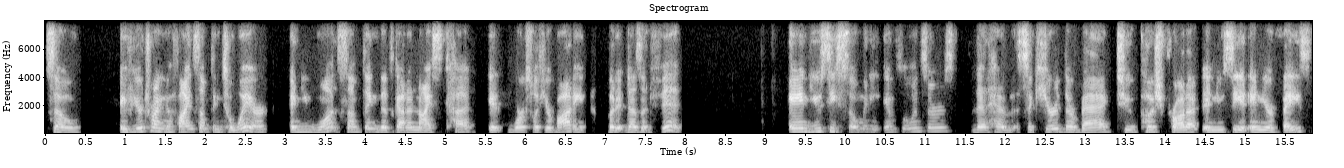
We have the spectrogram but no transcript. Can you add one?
So if you're trying to find something to wear and you want something that's got a nice cut, it works with your body, but it doesn't fit, and you see so many influencers that have secured their bag to push product and you see it in your face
